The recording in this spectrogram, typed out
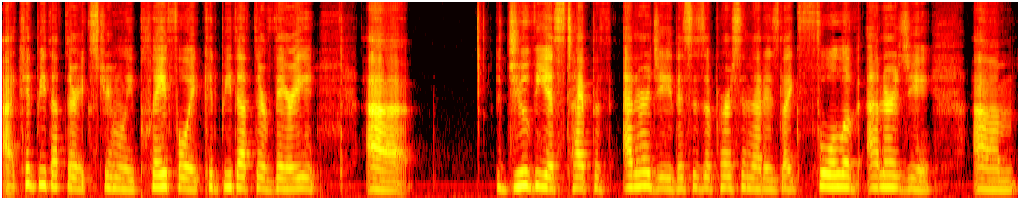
Uh, it could be that they're extremely playful. It could be that they're very uh, juvious type of energy. This is a person that is like full of energy. Um,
